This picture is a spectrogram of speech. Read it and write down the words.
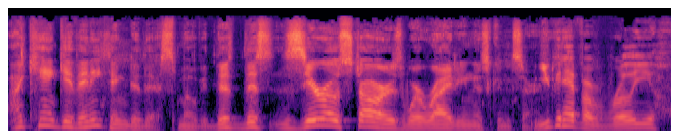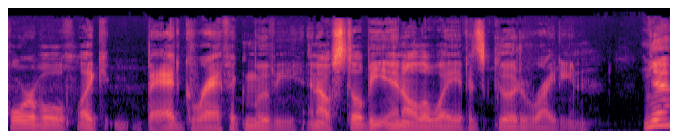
I can't give anything to this movie. This this zero stars where writing is concerned. You can have a really horrible, like bad graphic movie, and I'll still be in all the way if it's good writing. Yeah.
